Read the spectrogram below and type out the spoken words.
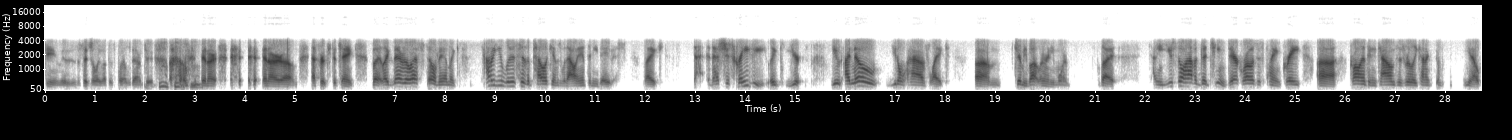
team is essentially what this boils down to um, in our in our um, efforts to tank. But like nevertheless, still man, like how do you lose to the Pelicans without Anthony Davis? Like that that's just crazy. Like you're you I know you don't have like um Jimmy Butler anymore, but I mean you still have a good team. Derrick Rose is playing great. Uh Karl-Anthony Towns has really kind of you know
